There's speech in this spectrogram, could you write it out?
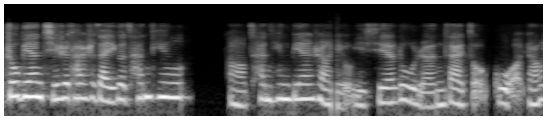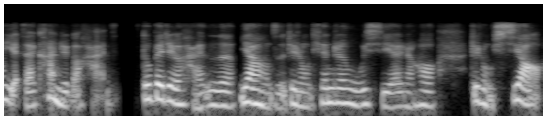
周边其实他是在一个餐厅啊，餐厅边上有一些路人在走过，然后也在看这个孩子，都被这个孩子的样子，这种天真无邪，然后这种笑，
